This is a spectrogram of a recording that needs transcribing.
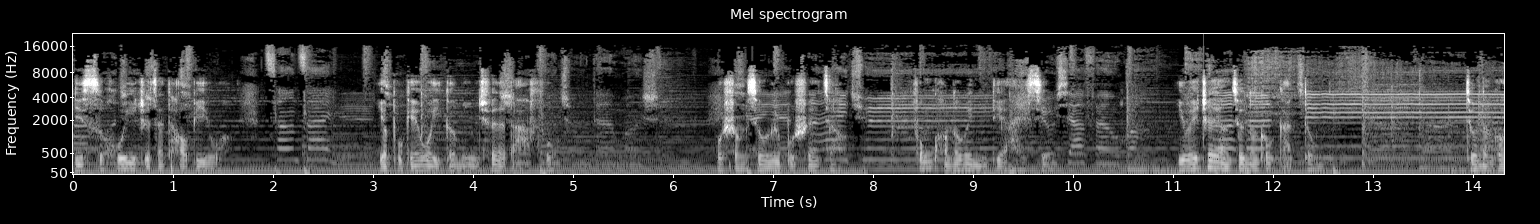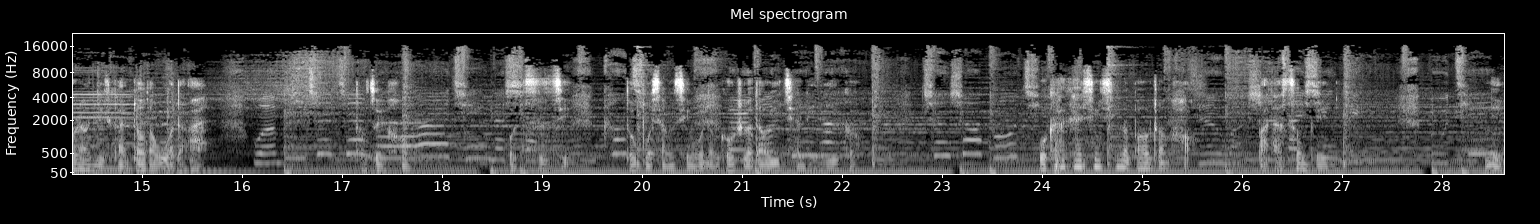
你似乎一直在逃避我，也不给我一个明确的答复。我双休日不睡觉，疯狂的为你叠爱心。以为这样就能够感动你，就能够让你感受到我的爱。到最后，我自己都不相信我能够折到一千零一个。我开开心心的包装好，把它送给你，你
